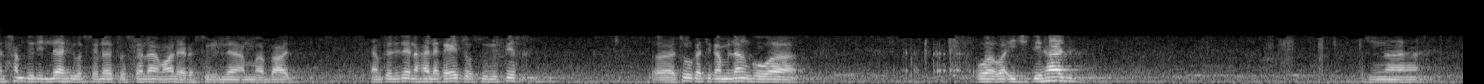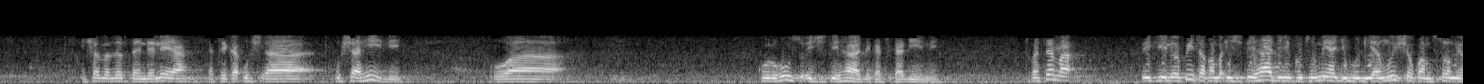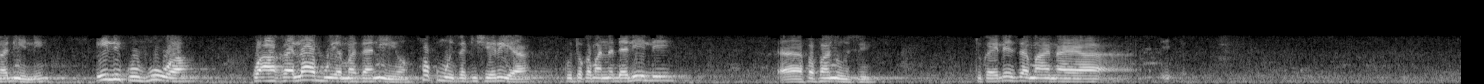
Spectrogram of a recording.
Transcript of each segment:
alhamdulillah wa salatu wassalamu ala rasulillah amma ba'd. Namtuendelea na halaka yetu usul fiqh. Uh, tu katika mlango wa wa, wa ijtihad. Na inshallah leo tutaendelea katika usha, ushahidi wa kuruhusu ijtihadi katika dini. Tukasema wiki iliyopita kwamba ijtihadi ni kutumia juhudi ya mwisho kwa msomi wa dini ili kuvua kwa aghalabu ya madhanio hukumu za kisheria kutokana na dalili uh, fafanuzi. Tukaeleza maana ya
